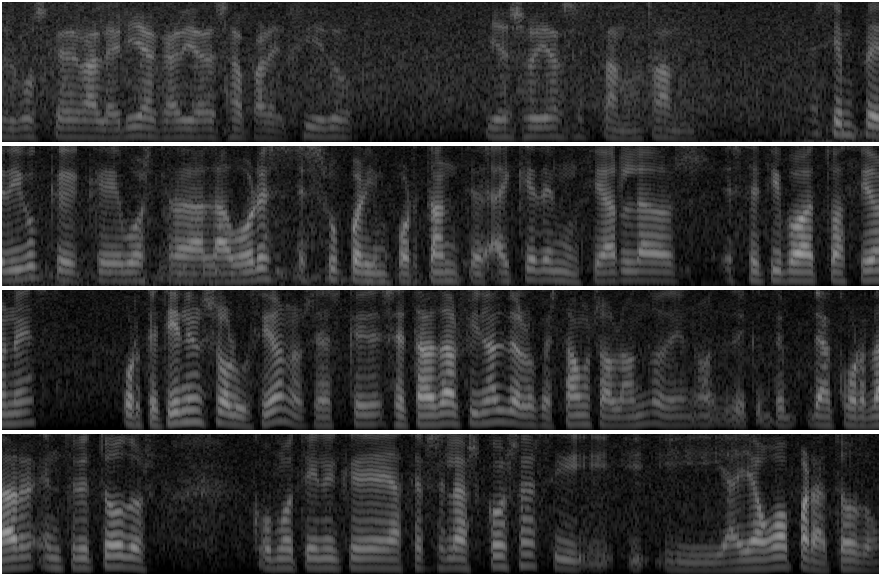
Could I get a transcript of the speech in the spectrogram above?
el bosque de galería que había desaparecido y eso ya se está notando. Siempre digo que, vuestra labor es súper importante, hay que denunciar este tipo de actuaciones porque tienen solución, o sea, es que se trata al final de lo que estamos hablando, de, acordar entre todos cómo tienen que hacerse las cosas y, y hay agua para todo,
